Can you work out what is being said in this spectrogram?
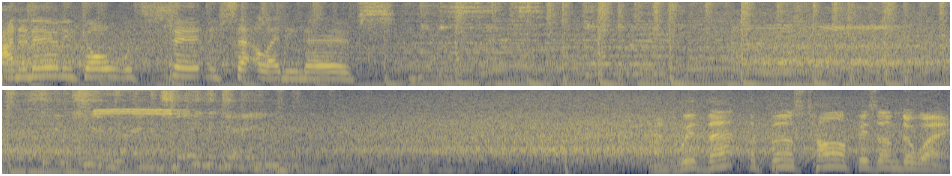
and an early goal would certainly settle any nerves. And with that, the first half is underway.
